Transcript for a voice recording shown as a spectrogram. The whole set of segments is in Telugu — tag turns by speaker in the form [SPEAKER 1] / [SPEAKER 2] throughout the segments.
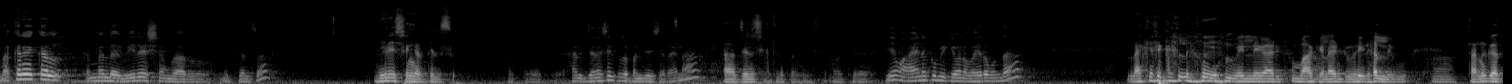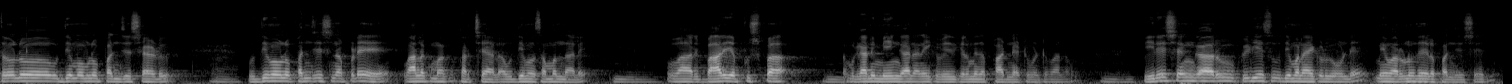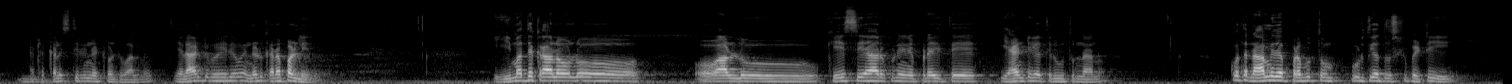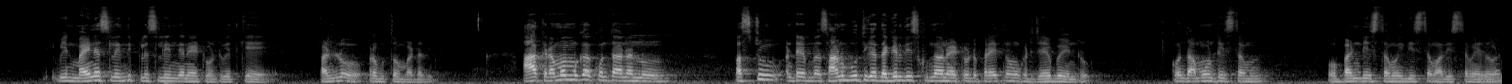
[SPEAKER 1] నకరేకల్ ఎమ్మెల్యే వీరేశం గారు మీకు తెలుసా?
[SPEAKER 2] వీరేశం గారు తెలుసు.
[SPEAKER 1] Okay okay. ఆయన జనశక్తిలో పనిచేశారు ఆయన?
[SPEAKER 2] జనశక్తిలో పనిచేశారు.
[SPEAKER 1] ఓకే. ఏం ఆయనకు మీకు ఏమైనా వైరం ఉందా?
[SPEAKER 2] నకరికల్లు ఎమ్మెల్యే గారికి మాకు ఎలాంటి వైరాలు లేవు. తను గతంలో ఉద్యమంలో పనిచేశాడు. ఉద్యమంలో పనిచేసినప్పుడే వాళ్ళకు మాకు పరిచయాలు ఉద్యమ సంబంధాలే. వారి భార్య పుష్ప కానీ మేము కానీ అనేక వేదికల మీద పాడినటువంటి వాళ్ళం. వీరేశం గారు పీడిఎస్ ఉద్యమ నాయకుడిగా ఉండే మేము అరుణోదయలో పనిచేసేది. అట్లా కలిసి తిరిగినటువంటి వాళ్ళమే ఎలాంటి వైర్యం ఎన్నడూ కనపడలేదు. ఈ మధ్య కాలంలో వాళ్ళు కేసీఆర్కు నేను ఎప్పుడైతే యాంటీగా తిరుగుతున్నానో కొంత నా మీద ప్రభుత్వం పూర్తిగా దృష్టి పెట్టి వీని మైనస్ లేనిది ప్లస్ లేనిది అనేటువంటి వెతికే పనిలో ప్రభుత్వం పడ్డది ఆ క్రమంగా కొంత నన్ను ఫస్ట్ అంటే సానుభూతిగా దగ్గర తీసుకుందాం అనేటువంటి ప్రయత్నం ఒకటి చేయబోయిండ్రు కొంత అమౌంట్ ఇస్తాము ఓ బండి ఇస్తాము ఇది ఇస్తాము అది ఇస్తాము ఏదో?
